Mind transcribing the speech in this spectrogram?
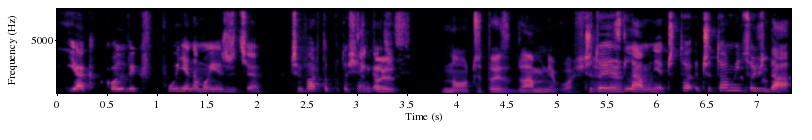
jakkolwiek wpłynie na moje życie? Czy warto po to sięgać? To jest, no, czy to jest dla mnie właśnie? Czy to jest dla mnie? Czy to, czy to mi coś da?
